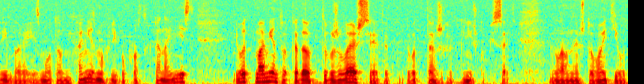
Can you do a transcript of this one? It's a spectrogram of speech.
либо из мотомеханизмов, либо просто как она есть. И в этот момент, вот когда вот ты выживаешься, это вот так же, как книжку писать. Главное, что войти вот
